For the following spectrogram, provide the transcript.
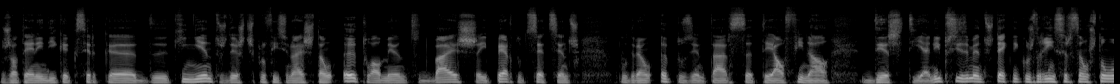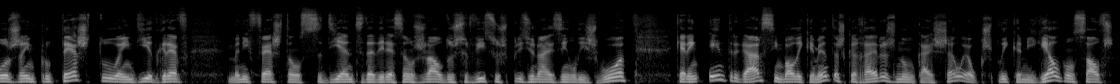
O JN indica que cerca de 500 destes profissionais estão atualmente de baixa e perto de 700 poderão aposentar-se até ao final deste ano. E precisamente os técnicos de reinserção estão hoje em protesto, em dia de greve, manifestam-se diante da Direção-Geral dos Serviços Prisionais em Lisboa. Querem entregar simbolicamente as carreiras num caixão, é o que explica Miguel Gonçalves,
